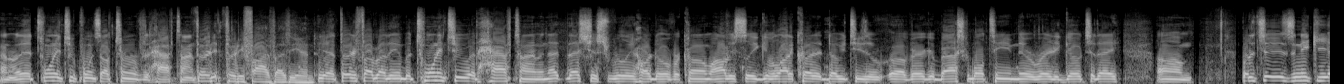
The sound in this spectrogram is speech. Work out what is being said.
I don't know. They had 22 points off turnovers at halftime. 30, 35 by the end. Yeah, 35 by the end, but 22 at halftime, and that that's just really hard to overcome. Obviously, give a lot of credit. WT's a, a very good basketball team. They were ready to go today, um, but it's, it's a unique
